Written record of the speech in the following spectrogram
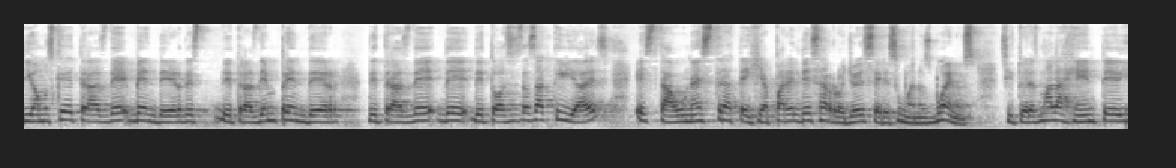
digamos que detrás de vender, detrás de emprender, detrás de, todas estas actividades está una estrategia para el desarrollo de seres humanos buenos. Si tú eres mala gente,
